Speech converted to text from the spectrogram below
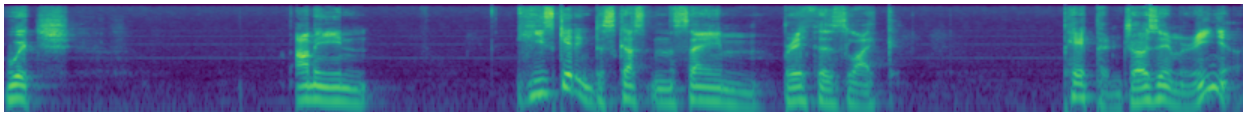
which I mean, he's getting discussed in the same breath as like Pep and Jose Mourinho.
